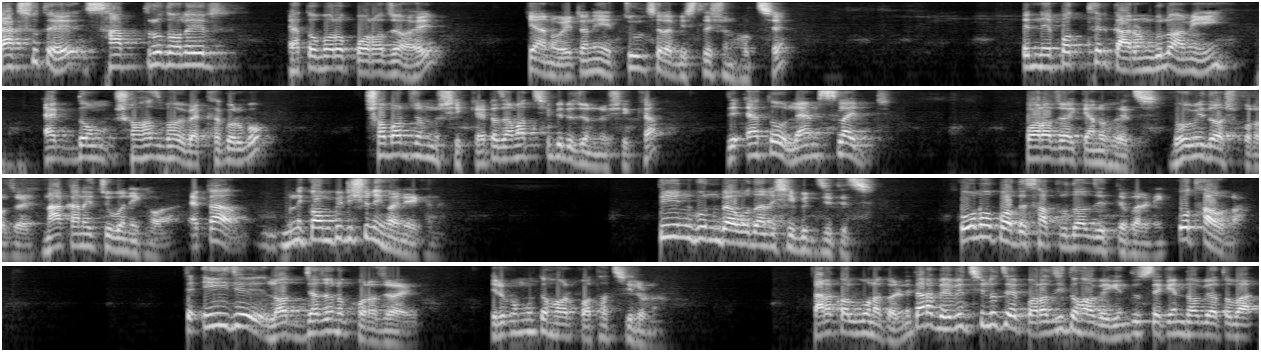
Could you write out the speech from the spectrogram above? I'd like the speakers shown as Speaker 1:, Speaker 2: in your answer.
Speaker 1: ডাকসুতে ছাত্র দলের এত বড় পরাজয় কেন? এটা নিয়ে চুলচেরা বিশ্লেষণ হচ্ছে। এর নেপথ্যের কারণগুলো আমি একদম সহজভাবে ব্যাখ্যা করব। সবার জন্য শিক্ষা, এটা জামাত শিবিরের জন্য শিক্ষা, যে এত ল্যান্ডস্লাইড পরাজয় কেন হয়েছে? ভূমিদশ পরাজয় না কানে চুবানি খাওয়া, একটা মানে কম্পিটিশনই হয়নি এখানে। তিন গুণ ব্যবধানে শিবির জিতেছে। কোনো পদে ছাত্রদল জিততে পারেনি, কোথাও না। তো এই যে লজ্জাজনক পরাজয়, এরকম কিন্তু হওয়ার কথা ছিল না। তারা কল্পনা করেনি। তারা ভেবেছিল যে পরাজিত হবে, কিন্তু সেকেন্ড হবে অথবা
